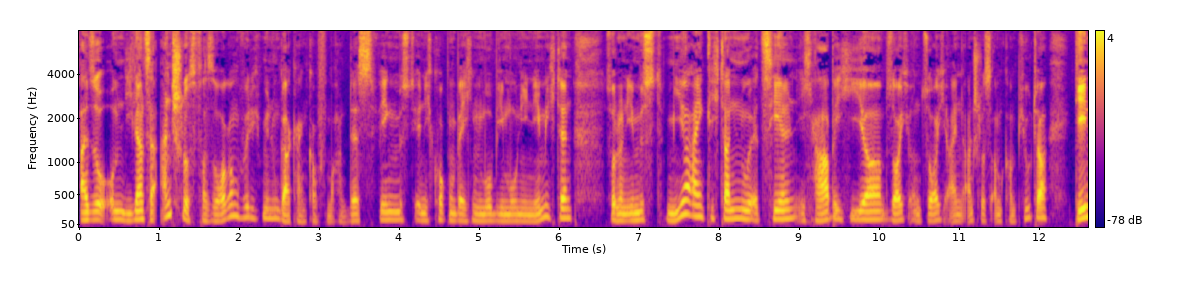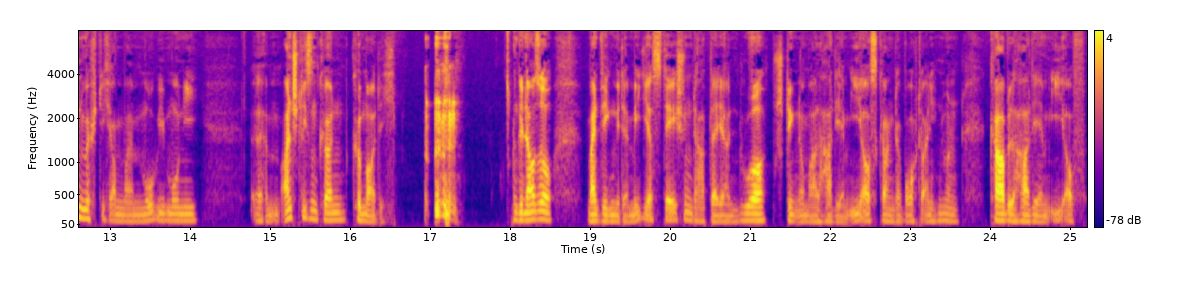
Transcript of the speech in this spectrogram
Also um die ganze Anschlussversorgung würde ich mir nun gar keinen Kopf machen. Deswegen müsst ihr nicht gucken, welchen Mobimoni nehme ich denn, sondern ihr müsst mir eigentlich dann nur erzählen, ich habe hier solch und solch einen Anschluss am Computer. Den möchte ich an meinem Mobimoni ähm, anschließen können. Kümmer dich. und genauso meinetwegen mit der Media Station. Da habt ihr ja nur stinknormal HDMI-Ausgang. Da braucht ihr eigentlich nur ein Kabel HDMI auf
